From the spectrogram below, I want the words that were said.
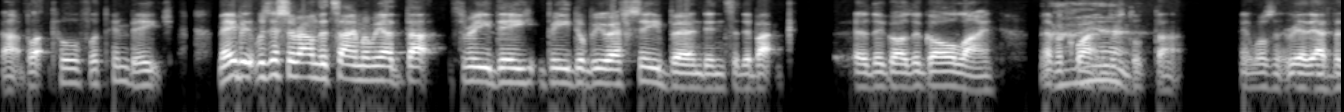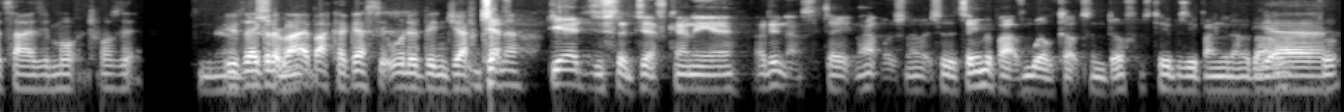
That Blackpool flipping beach. Maybe it was this around the time when we had that 3D BWFC burned into the back uh, the goal the goal line. Never oh, quite yeah. understood that. It wasn't really advertising much, was it? No, if they got it right back, I guess it would have been Jeff, Jeff Kenna. Yeah, just said Jeff Kenna. Yeah, I didn't actually take that much notice of the team apart from Wilcox and Duff. I was too busy banging on about yeah. that. But,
